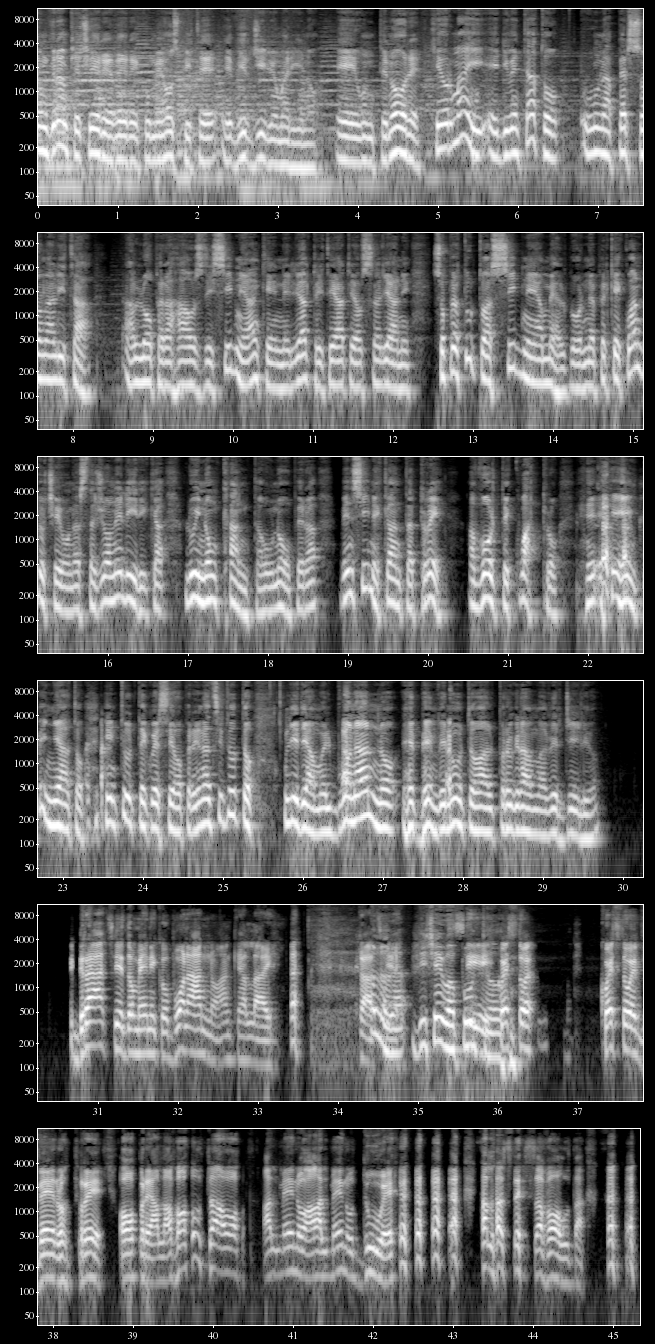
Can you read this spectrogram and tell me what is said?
È un gran piacere avere come ospite Virgilio Marino, è un tenore che ormai è diventato una personalità all'Opera House di Sydney e anche negli altri teatri australiani, soprattutto a Sydney e a Melbourne, perché quando c'è una stagione lirica lui non canta un'opera, bensì ne canta tre, a volte quattro, è impegnato in tutte queste opere. Innanzitutto gli diamo il buon anno e benvenuto al programma Virgilio. Grazie Domenico, buon anno anche a lei. Grazie. Allora, dicevo appunto... Sì, questo, questo, è vero, tre opere alla volta o almeno, almeno due alla stessa volta.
